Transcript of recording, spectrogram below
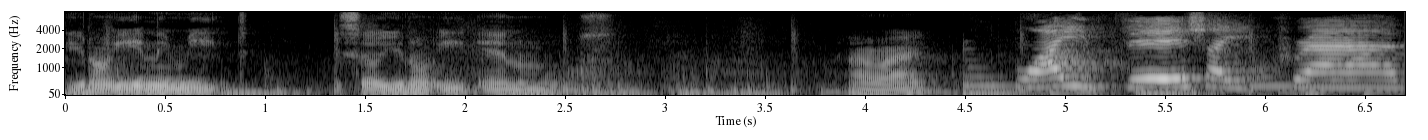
You don't eat any meat. So you don't eat animals. All right? Well, I eat fish, I eat crab.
